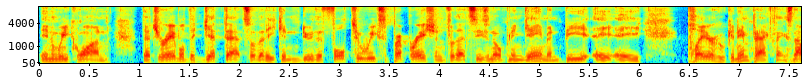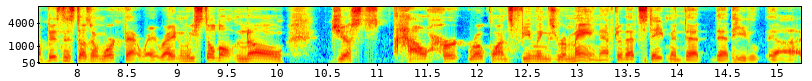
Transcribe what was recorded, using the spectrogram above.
in week one, that you're able to get that so that he can do the full two weeks of preparation for that season opening game and be a, a player who can impact things. Now, business doesn't work that way, right? And we still don't know just how hurt Roquan's feelings remain after that statement that that he uh,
